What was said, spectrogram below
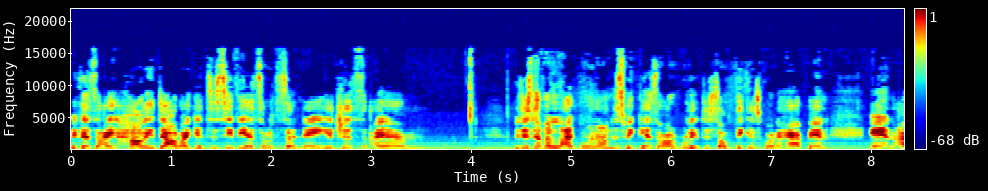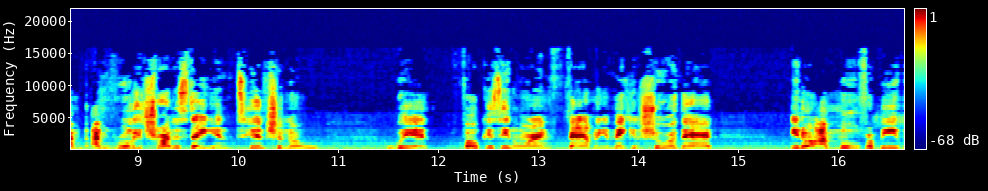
Because I highly doubt I get to CVS on Sunday. It just, um, we just have a lot going on this weekend. So I really just don't think it's going to happen. And I'm, I'm really trying to stay intentional with focusing on family and making sure that you know I moved from being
